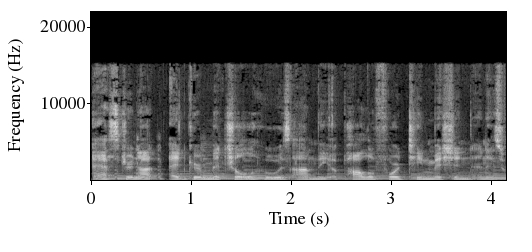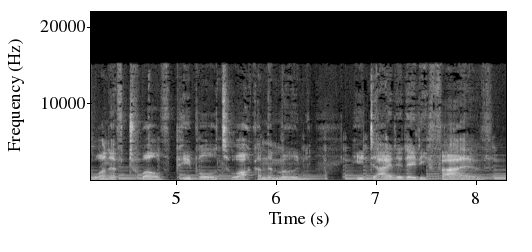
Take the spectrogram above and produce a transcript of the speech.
Astronaut Edgar Mitchell, who was on the Apollo 14 mission and is one of 12 people to walk on the moon, he died at 85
